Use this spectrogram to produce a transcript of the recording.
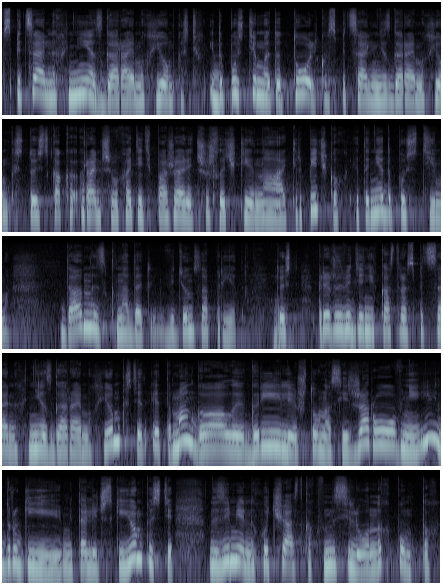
в специальных несгораемых емкостях. И допустимо это только в специально несгораемых емкостях. То есть, как раньше вы хотите пожарить шашлычки на кирпичках, это недопустимо данный законодатель введен запрет. То есть при разведении костра специальных несгораемых емкостей, это мангалы, грили, что у нас есть, жаровни и другие металлические емкости, на земельных участках в населенных пунктах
